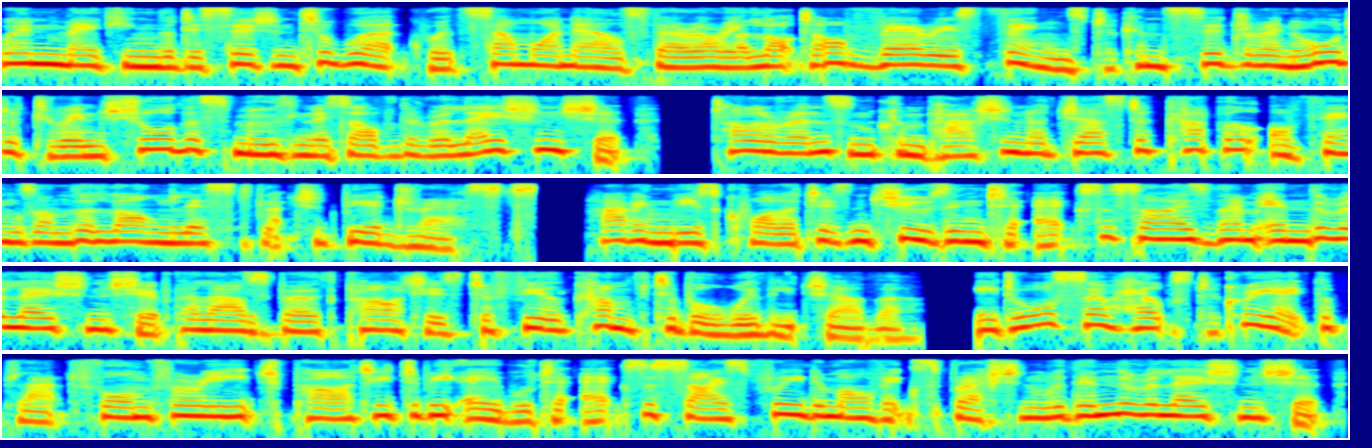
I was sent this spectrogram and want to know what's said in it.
When making the decision to work with someone else, there are a lot of various things to consider in order to ensure the smoothness of the relationship. Tolerance and compassion are just a couple of things on the long list that should be addressed. Having these qualities and choosing to exercise them in the relationship allows both parties to feel comfortable with each other. It also helps to create the platform for each party to be able to exercise freedom of expression within the relationship.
